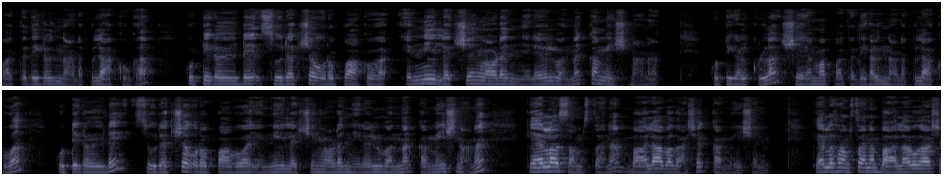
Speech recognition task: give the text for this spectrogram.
പദ്ധതികൾ നടപ്പിലാക്കുക കുട്ടികളുടെ സുരക്ഷ ഉറപ്പാക്കുക എന്നീ ലക്ഷ്യങ്ങളോടെ നിലവിൽ വന്ന കമ്മീഷനാണ്. കുട്ടികൾക്കുള്ള ക്ഷേമ പദ്ധതികൾ നടപ്പിലാക്കുക കുട്ടികളുടെ സുരക്ഷ ഉറപ്പാക്കുക എന്നീ ലക്ഷ്യങ്ങളോടെ നിലവിൽ വന്ന കമ്മീഷനാണ് കേരള സംസ്ഥാന ബാലാവകാശ കമ്മീഷൻ. കേരള സംസ്ഥാന ബാലാവകാശ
